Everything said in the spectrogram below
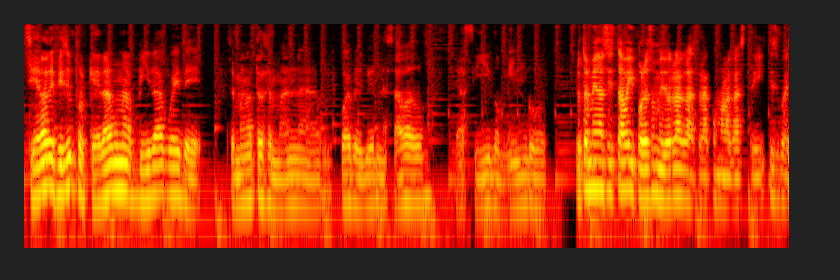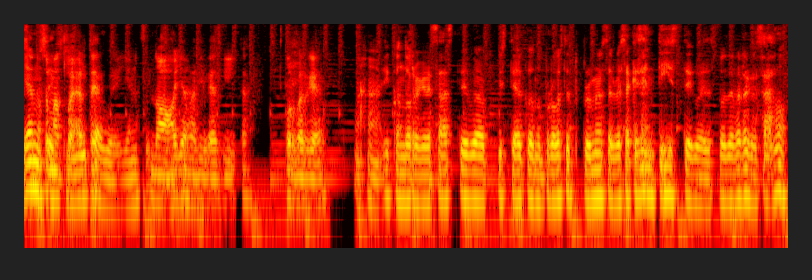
sí era difícil porque era una vida, güey, de semana tras semana, jueves, viernes, sábado, y así, domingo. Yo también así estaba y por eso me dio la, la- como la gastritis, güey. ya no hizo se más quita, fuerte. güey, ya no se No, quita. ya valí verguita. Por verguero. Ajá, y cuando regresaste, güey, pistear, cuando probaste tu primera cerveza, ¿qué sentiste, güey, después de haber regresado?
